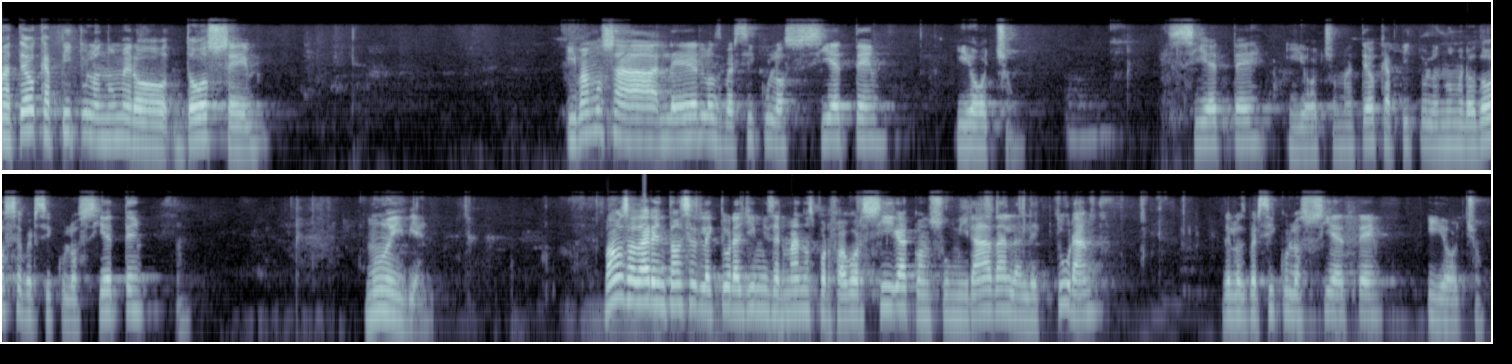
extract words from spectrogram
Mateo capítulo número 12. Y vamos a leer los versículos 7 y 8. 7 y 8. Mateo capítulo número 12, versículo 7. Muy bien. Vamos a dar entonces lectura allí, mis hermanos. Por favor, siga con su mirada la lectura de los versículos 7 y 8.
